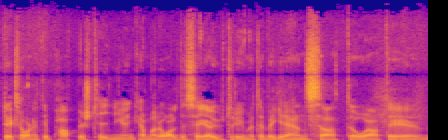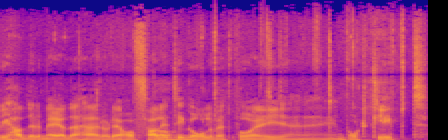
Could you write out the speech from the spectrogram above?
Det är klart att i papperstidningen kan man då alltid säga att utrymmet är begränsat och att det, vi hade det med det här och det har fallit ja. till golvet på eh, bortklippt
